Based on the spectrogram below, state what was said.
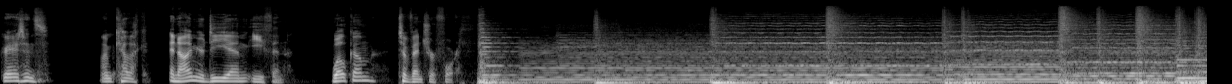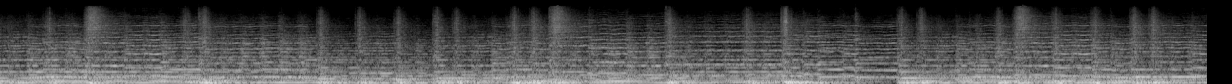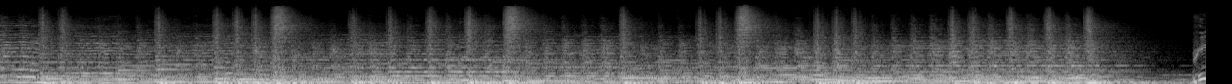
Greetings. I'm Kellic. And I'm your DM, Ethan. Welcome to Venture Forth.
